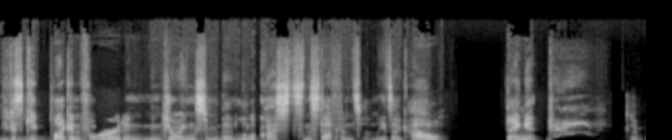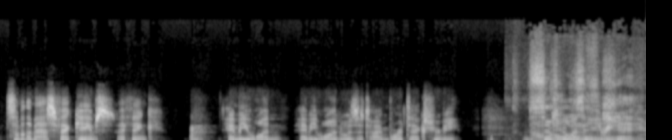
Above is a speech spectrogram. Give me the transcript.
You just keep plugging forward and enjoying some of the little quests and stuff, and suddenly it's like, oh, dang it! Some of the Mass Effect games, I think. ME one ME one was a time vortex for me. Oh, two and three.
